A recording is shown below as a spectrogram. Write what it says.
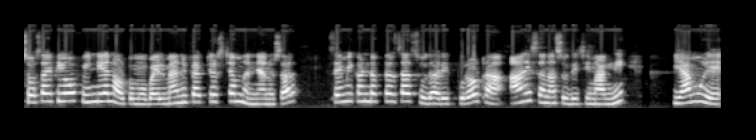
सोसायटी ऑफ इंडियन ऑटोमोबाईल मॅन्युफॅक्चर्सच्या म्हणण्यानुसार सेमीकंडक्टरचा सुधारित पुरवठा आणि सणासुदीची मागणी यामुळे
